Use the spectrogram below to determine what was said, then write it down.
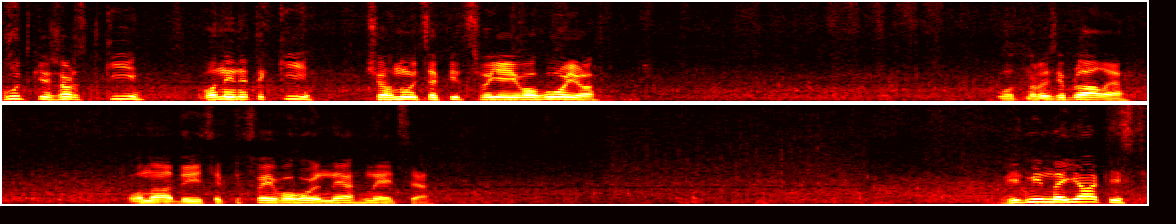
Вудки жорсткі, вони не такі, що гнуться під своєю вагою. От ми розібрали. Вона, дивіться, під своєю вагою не гнеться. Відмінна якість.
